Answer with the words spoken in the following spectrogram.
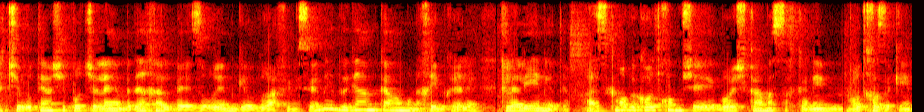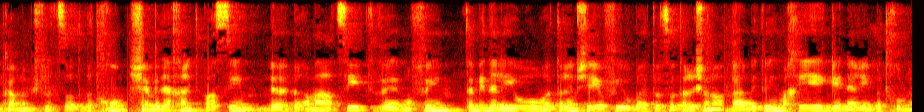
את שירותי השיפוט שלהם בדרך כלל באזורים גיאוגרפיים מסוימים וגם כמה מונחים כאלה כלליים יותר. אז כמו בכל תחום שבו יש כמה שחקנים מאוד חזקים, כמה מפלצות בתחום, שהם בדרך כלל מתפרסים ברמה ארצית ומופיעים, תמיד אלה יהיו אתרים שיופיעו בתוצאות הראשונות, בביטויים הכי גנריים בתחום,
